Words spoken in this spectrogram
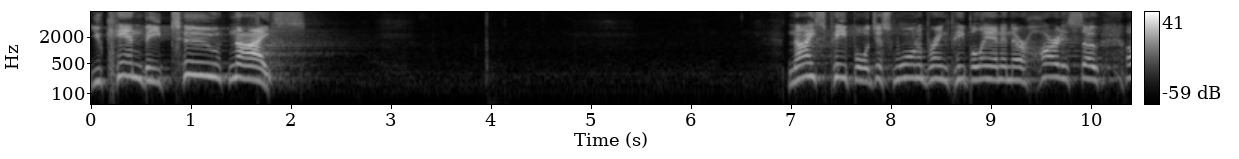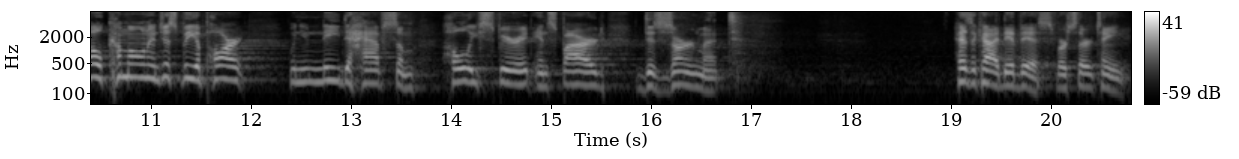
You can be too nice. Nice people just want to bring people in, and their heart is so, oh, come on and just be a part when you need to have some Holy Spirit inspired discernment. Hezekiah did this, verse 13.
